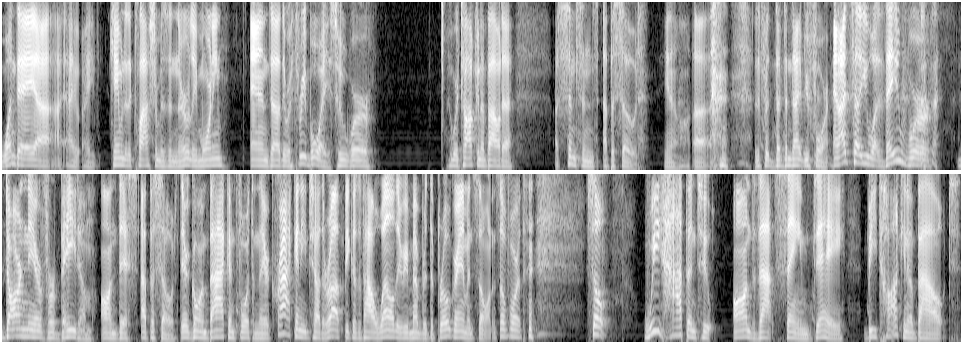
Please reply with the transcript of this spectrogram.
One day uh, I, I, came into the classroom, was in the early morning, and uh, there were three boys who were, who were talking about a, a Simpsons episode you know, uh, the, the, night before. And I tell you what, they were darn near verbatim on this episode. They're going back and forth and they're cracking each other up because of how well they remembered the program and so on and so forth. so we happen to, on that same day, be talking about,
